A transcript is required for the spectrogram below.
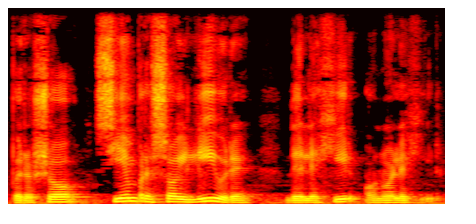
pero yo siempre soy libre de elegir o no elegir.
